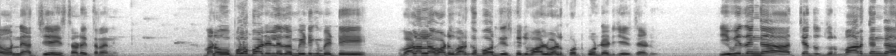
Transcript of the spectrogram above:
ఎవరిని హత్య చేయిస్తాడు ఇతనని మన ఉప్పలపాటి ఏదో మీటింగ్ పెట్టి వాళ్ళల్లో వాడు వర్గపోరు తీసుకొచ్చి వాళ్ళు వాళ్ళు కొట్టుకుంటే చేశాడు. ఈ విధంగా అత్యంత దుర్మార్గంగా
